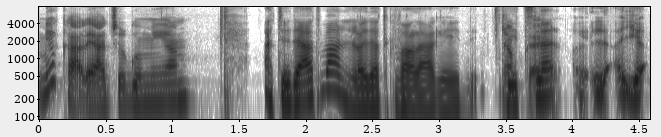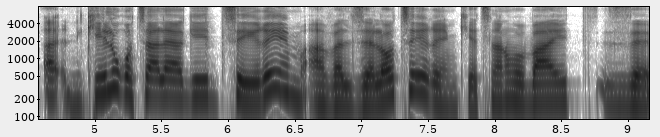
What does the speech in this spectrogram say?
מי הקהל היעד של גומי גם? את יודעת מה? אני לא יודעת כבר להגיד. כי אוקיי. אצלנו, אני כאילו רוצה להגיד צעירים, אבל זה לא צעירים, כי אצלנו בבית זה...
